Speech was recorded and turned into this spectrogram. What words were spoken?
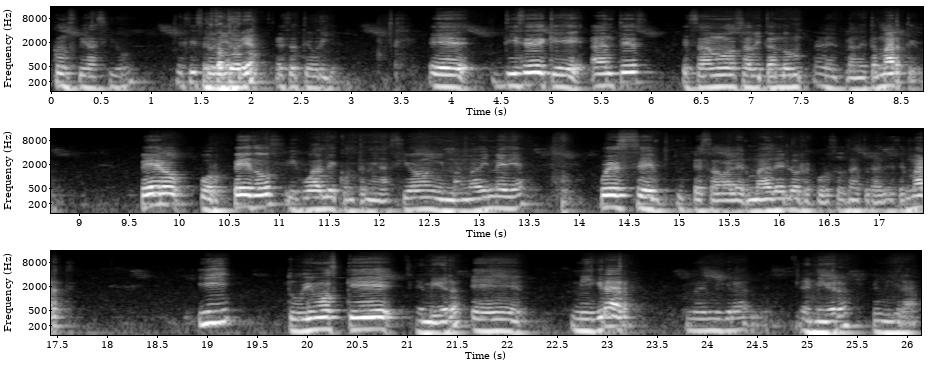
conspiración. esa ¿Esta teoría? Esa teoría. eh, dice de que antes estábamos habitando el planeta Marte. güey. Pero por pedos, igual de contaminación y mamada y media, pues se empezó a valer madre los recursos naturales de Marte. Y tuvimos que ¿Emigra? eh, migrar. No emigrar, güey, ¿Emigra? emigrar.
